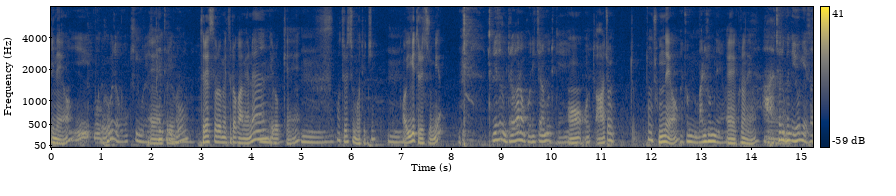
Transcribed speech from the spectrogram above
이네요. 네. 이뭐 그거죠. 워킹으로 해서 네, 그리고 드레스룸에 들어가면은 이렇게. 음, 어, 드레스룸 어디 있지? 음. 어, 이게 드레스룸이에요? 드레스룸 들어가는 곳 있지 않으면 어떡해. 어, 어, 아, 좀, 좀, 좀 좁네요. 아, 좀 많이 좁네요. 네, 그러네요. 아, 저는 근데 여기에서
